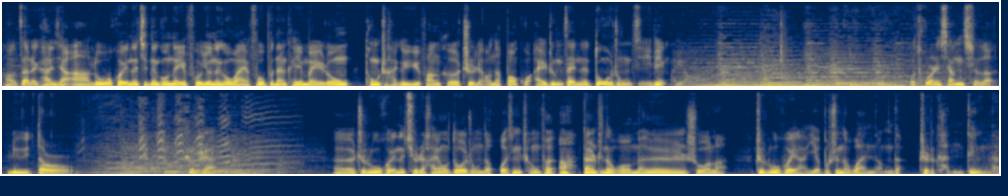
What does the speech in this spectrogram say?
好，再来看一下啊，芦荟呢既能够内服又能够外敷，不但可以美容，同时还可以预防和治疗呢包括癌症在内的多种疾病。哎呦，我突然想起了绿豆，是不是？呃，这芦荟呢确实含有多种的活性成分啊，但是呢我们说了。这芦荟啊，也不是那万能的，这是肯定的。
